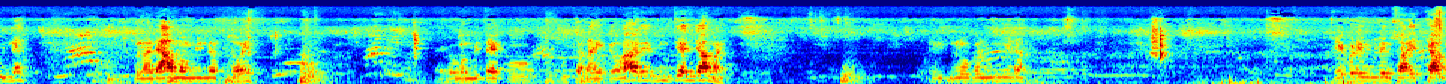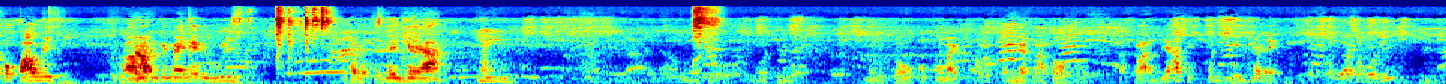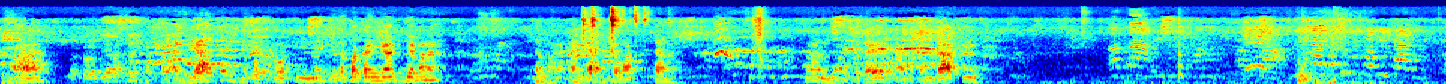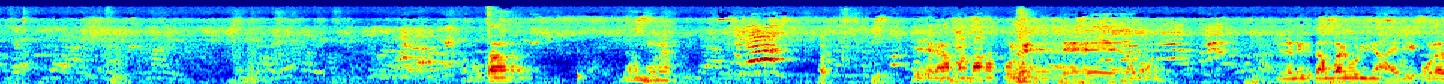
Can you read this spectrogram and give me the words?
ni. Kena damang minat soy. Kalau minta naik ke bincang jamai. Kilo kan na. Dia pada mungkin saya pawi. Kawan kita dari guli. Kalau terden ya. Toko panjat toko. Biasa kun dia. Biasa body. Ah, nak ini. Apakan ya jam mana? Sama anda juga macam. Kan dah betul kan kandaki. Ta Damo na. Jadi kenapa kita tambah uri na ada pola.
